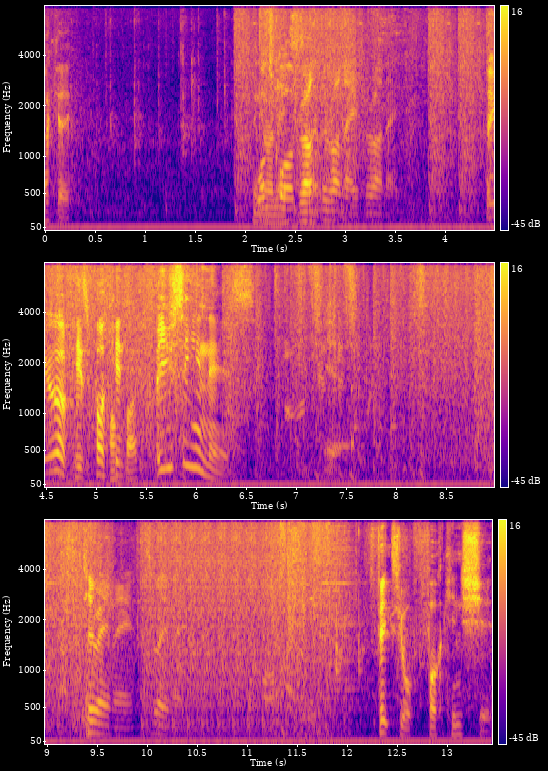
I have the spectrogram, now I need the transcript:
Okay. They're One on more. A. They're on. Look, he's fucking. Are you seeing this? Yeah. Two A main, two A main. Fix your fucking shit.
